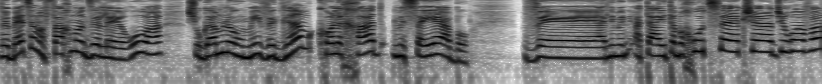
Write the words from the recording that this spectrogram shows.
ובעצם הפכנו את זה לאירוע שהוא גם לאומי וגם כל אחד מסייע בו. ואתה היית בחוץ אה, כשהג'ירו עבר?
